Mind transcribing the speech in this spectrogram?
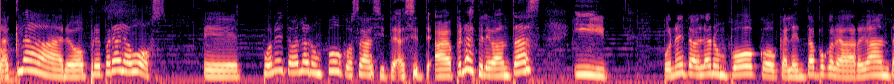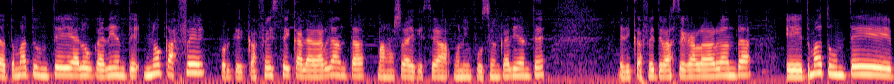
garganta, claro, preparar la voz. Eh, ponete a hablar un poco, o sea, si, te- si te- apenas te levantás y ponete a hablar un poco, calentá un poco la garganta, tomate un té, algo caliente, no café, porque el café seca la garganta, más allá de que sea una infusión caliente, el café te va a secar la garganta. Eh, tomate un té,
